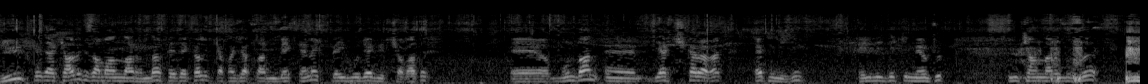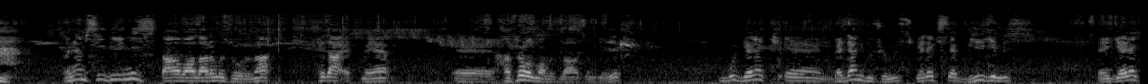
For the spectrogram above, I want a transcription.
büyük fedakarlık zamanlarında fedakarlık yapacaklarını beklemek beyhude bir çabadır. E, bundan e, yer çıkararak hepimizin elimizdeki mevcut imkanlarımızı önemsediğimiz davalarımız uğruna feda etmeye e, hazır olmamız lazım gelir. Bu gerek e, beden gücümüz, gerekse bilgimiz, e, gerek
